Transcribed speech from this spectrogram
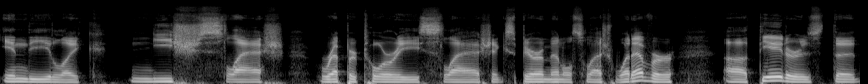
in the like niche slash repertory slash experimental slash whatever uh, theaters, the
